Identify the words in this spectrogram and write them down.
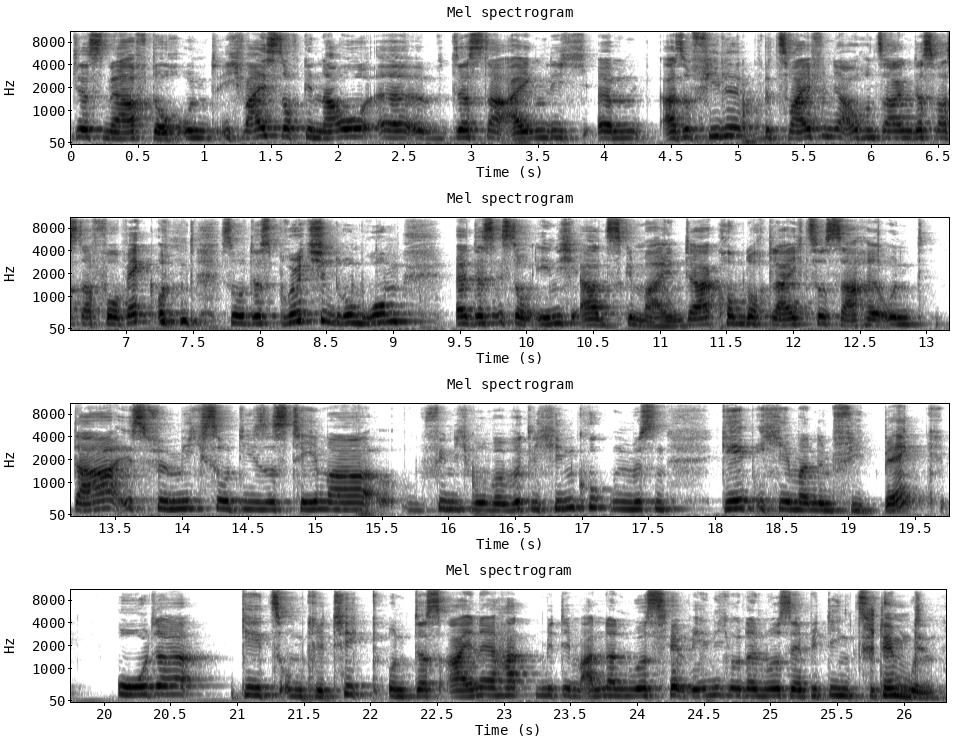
das nervt doch. Und ich weiß doch genau, äh, dass da eigentlich, ähm, also viele bezweifeln ja auch und sagen, das, was da vorweg und so das Brötchen drumrum, äh, das ist doch eh nicht ernst gemeint. Da ja? komm doch gleich zur Sache. Und da ist für mich so dieses Thema, finde ich, wo wir wirklich hingucken müssen, gebe ich jemandem Feedback oder geht es um Kritik? Und das eine hat mit dem anderen nur sehr wenig oder nur sehr bedingt zu Stimmt. tun. Stimmt.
